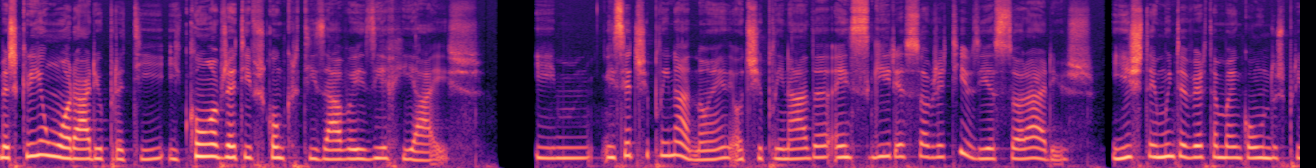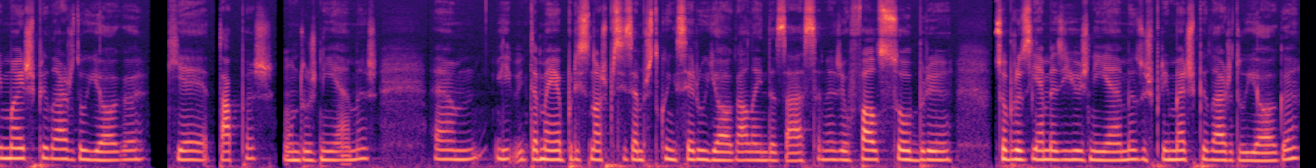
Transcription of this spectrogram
mas cria um horário para ti e com objetivos concretizáveis e reais e, e ser disciplinado, não é? Ou disciplinada em seguir esses objetivos e esses horários. E isto tem muito a ver também com um dos primeiros pilares do yoga, que é tapas, um dos niyamas. Um, e, e, também é por isso que nós precisamos de conhecer o yoga além das asanas. Eu falo sobre, sobre os yamas e os niyamas, os primeiros pilares do yoga,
